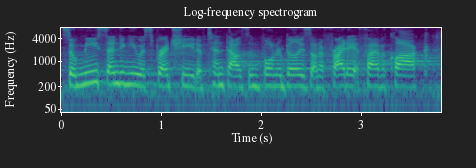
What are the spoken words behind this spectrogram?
So me sending you a spreadsheet of 10,000 vulnerabilities on a Friday at 5 o'clock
